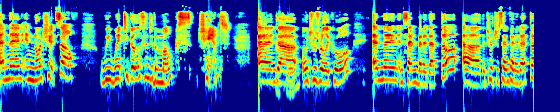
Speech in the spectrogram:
And then in Norcia itself, we went to go listen to the monks chant, and uh, which was really cool. And then in San Benedetto, uh, the Church of San Benedetto,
